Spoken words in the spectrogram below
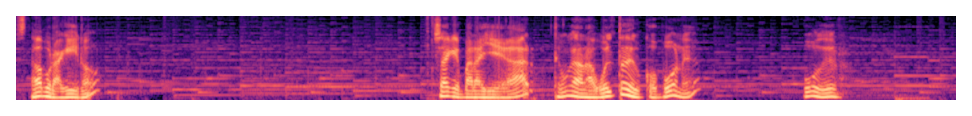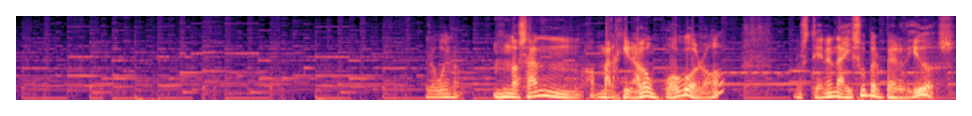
Estaba por aquí, ¿no? O sea que para llegar tengo que dar la vuelta del copón, ¿eh? Joder. Pero bueno, nos han marginado un poco, ¿no? Nos tienen ahí súper perdidos.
